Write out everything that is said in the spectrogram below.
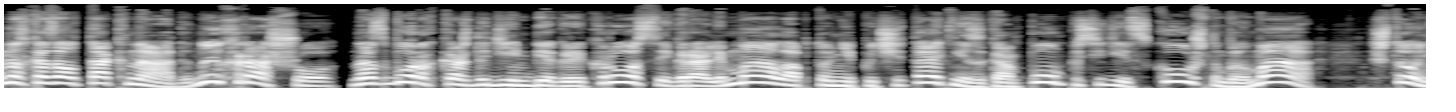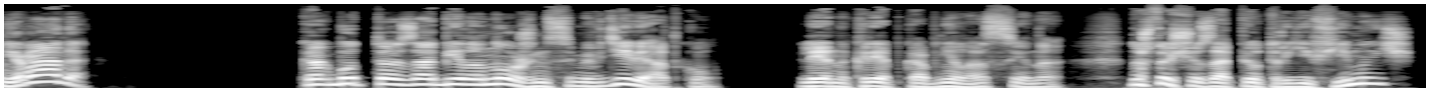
«Она сказала, так надо. Ну и хорошо. На сборах каждый день бегали кроссы, играли мало, а потом не почитать, не за компом посидеть. Скучно было. Ма, что, не рада?» Как будто забила ножницами в девятку. Лена крепко обняла сына. «Ну что еще за Петр Ефимович?»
